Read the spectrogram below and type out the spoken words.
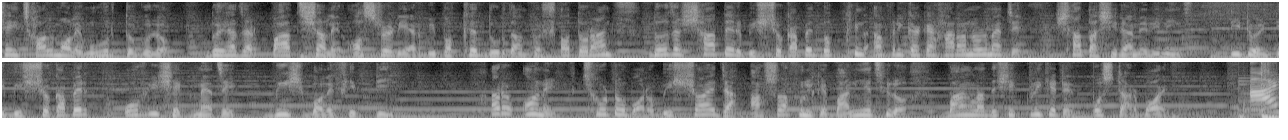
সেই ঝলমলে মুহূর্তগুলো। দুই হাজার পাঁচ সালে অস্ট্রেলিয়ার বিপক্ষে দুর্দান্ত শত রান দু সাতের বিশ্বকাপে দক্ষিণ আফ্রিকাকে হারানোর ম্যাচে সাতাশি রানের ইনিংস টি টোয়েন্টি বিশ্বকাপের অভিষেক ম্যাচে বিশ বলে ফিফটি। আরও অনেক ছোট বড় বিস্ময় যা আশরাফুলকে বানিয়েছিল বাংলাদেশি ক্রিকেটের পোস্টার বয়। আর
